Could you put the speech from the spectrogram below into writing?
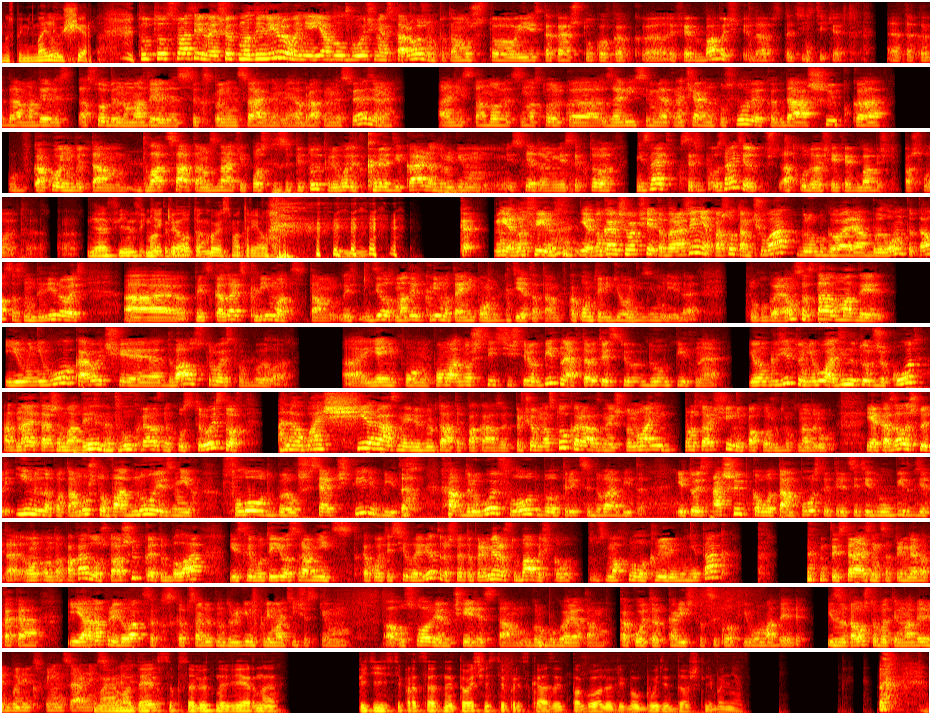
Господи, минимальный тут, ущерб. Тут, тут смотри, насчет моделирования я был бы очень осторожен, потому что есть такая штука, как э, эффект бабочки да, в статистике. Это когда модели, особенно модели с экспоненциальными обратными связями, они становятся настолько зависимыми от начальных условий, когда ошибка в какой-нибудь там 20 знаке после запятой приводит к радикально другим исследованиям. Если кто не знает, кстати, знаете, откуда вообще эффект бабочки пошло? Это... Я фильм смотрел. Я кино там, такое типа... смотрел. Нет, ну фильм. Нет, ну короче, вообще это выражение пошло там чувак, грубо говоря, был, он пытался смоделировать предсказать климат, там, сделать модель климата, я не помню, где-то там, в каком-то регионе Земли, да, грубо говоря. Он составил модель. И у него, короче, два устройства было. А, я не помню. По-моему, одно 64-битное, а второе 32-битное. И он глядит, у него один и тот же код, одна и та же модель на двух разных устройствах, она вообще разные результаты показывает. Причем настолько разные, что ну, они просто вообще не похожи друг на друга. И оказалось, что это именно потому, что в одной из них float был 64 бита, а в другой float был 32 бита. И то есть ошибка вот там после 32 бит где-то, он, он там показывал, что ошибка это была, если вот ее сравнить с какой-то силой ветра, что это примерно, что бабочка вот взмахнула крыльями не так, то есть разница примерно такая, и она привела к, к абсолютно другим климатическим а, условиям через, там, грубо говоря, там какое-то количество циклов его модели. Из-за того, что в этой модели были экспоненциальные Моя связи. модель с абсолютно верно 50% точностью предсказывает погоду, либо будет дождь, либо нет.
